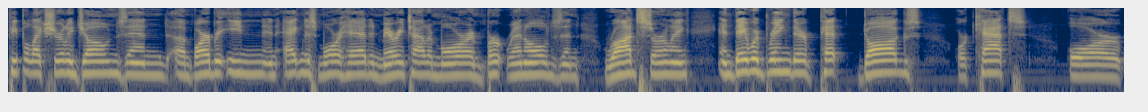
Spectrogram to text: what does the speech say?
people like Shirley Jones and um, Barbara Eden and Agnes Moorehead and Mary Tyler Moore and Burt Reynolds and Rod Serling, and they would bring their pet dogs or cats or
